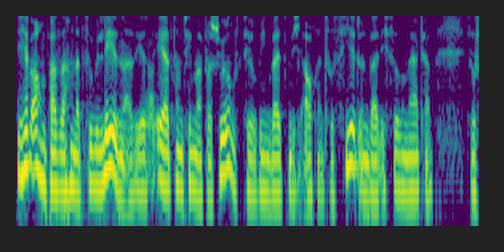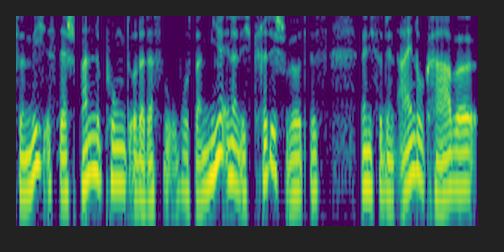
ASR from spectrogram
Ich habe auch ein paar Sachen dazu gelesen, also jetzt ja. eher zum Thema Verschwörungstheorien, weil es mich auch interessiert und weil ich so gemerkt habe, so für mich ist der spannende Punkt oder das, wo, wo es bei mir innerlich kritisch wird, ist, wenn ich so den Eindruck habe,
